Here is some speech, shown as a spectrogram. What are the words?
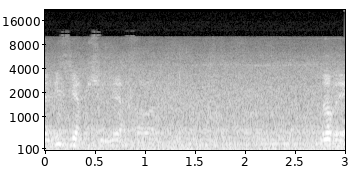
telewizja przyjechała. Dobry.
